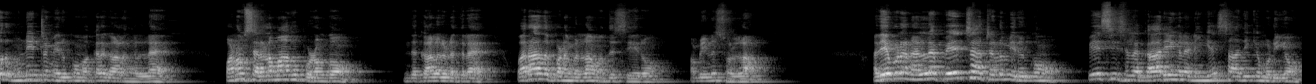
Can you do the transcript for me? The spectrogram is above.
ஒரு முன்னேற்றம் இருக்கும் வக்கர காலங்களில். பணம் சரளமாக புழங்கும். இந்த காலகட்டத்தில் வராத பணம் எல்லாம் வந்து சேரும் அப்படின்னு சொல்லலாம். அதே போல் நல்ல பேச்சாற்றலும் இருக்கும். பேசி சில காரியங்களை நீங்கள் சாதிக்க முடியும்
